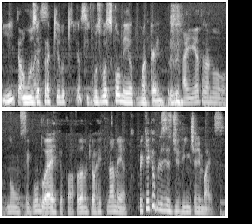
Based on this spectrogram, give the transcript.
e então, usa para aquilo que, assim como se fosse comer uma carne, por exemplo. Aí entra no, num segundo R que eu tava falando, que é o refinamento. Por que, que eu preciso de 20 animais?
